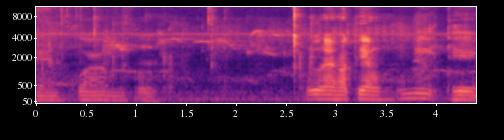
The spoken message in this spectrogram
แห่งความอ ยู่ในหอเที่ยงนิทิง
